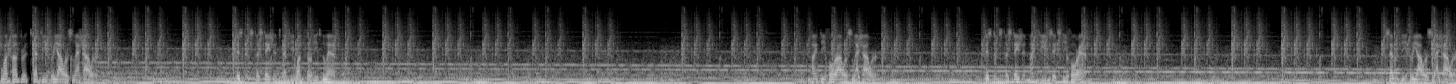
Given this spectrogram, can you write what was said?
123 hours slash hour. Distance to station 2132 M. 94 hours slash hour. Distance to station 1964 M. 73 hours slash hour.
